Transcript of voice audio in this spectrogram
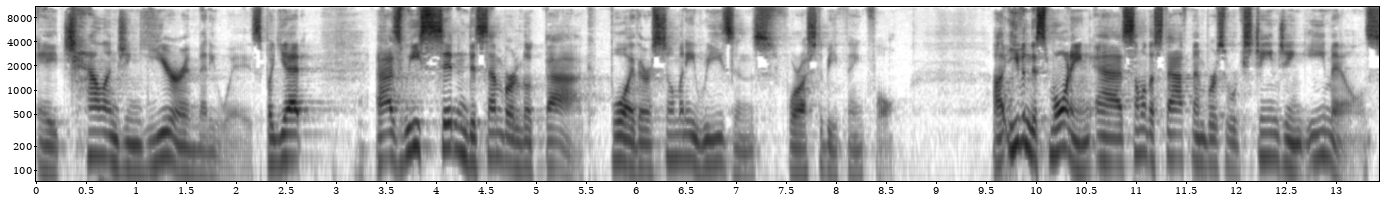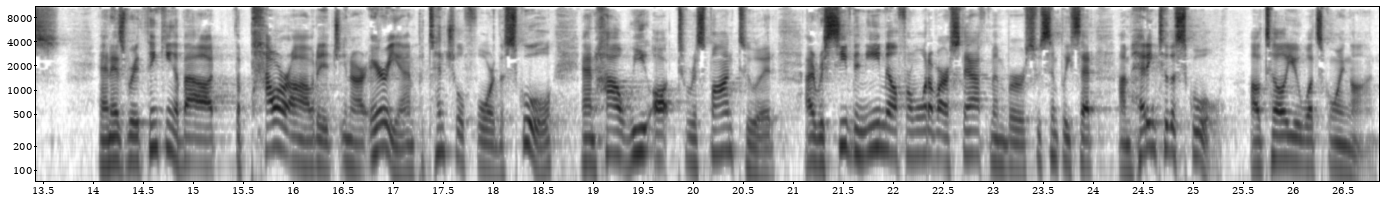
a challenging year in many ways, but yet as we sit in December look back, boy, there are so many reasons for us to be thankful. Uh, even this morning, as some of the staff members were exchanging emails, and as we're thinking about the power outage in our area and potential for the school and how we ought to respond to it, I received an email from one of our staff members who simply said, I'm heading to the school. I'll tell you what's going on.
